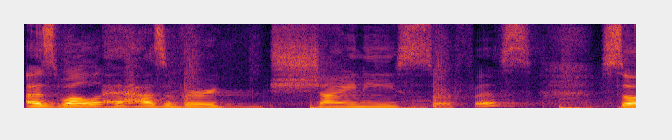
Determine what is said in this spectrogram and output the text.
As well, it has a very shiny surface. So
